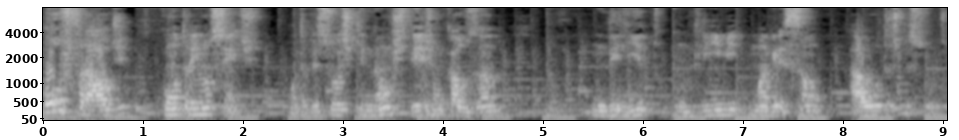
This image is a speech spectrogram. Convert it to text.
ou fraude contra inocentes, contra pessoas que não estejam causando um delito, um crime, uma agressão a outras pessoas.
